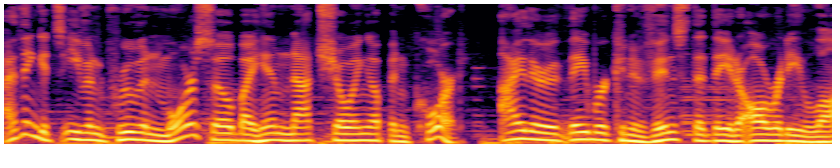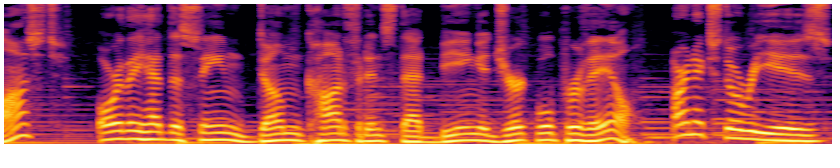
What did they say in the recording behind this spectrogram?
I think it's even proven more so by him not showing up in court. Either they were convinced that they had already lost, or they had the same dumb confidence that being a jerk will prevail. Our next story is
